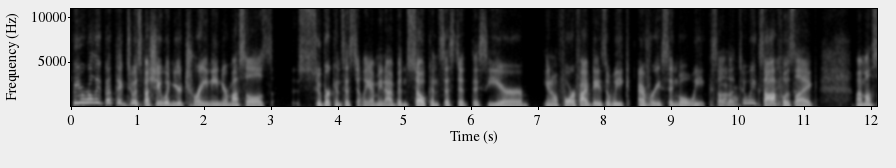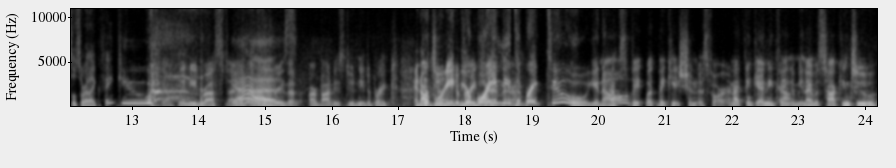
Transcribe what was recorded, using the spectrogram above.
be a really good thing too, especially when you're training your muscles super consistently. I mean, I've been so consistent this year, you know, four or five days a week, every single week. So the two weeks off was like, my muscles were like, thank you. yeah, we need rest. I mean, I agree that our bodies do need a break. And our brain, a your brain needs there. a break too, you know? That's va- what vacation is for. And I think anything. Yeah. I mean, I was talking to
